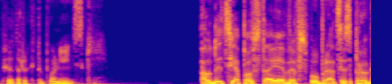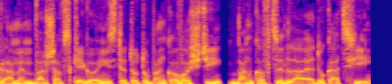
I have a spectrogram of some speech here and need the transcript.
Piotr Topoliński. Audycja powstaje we współpracy z programem Warszawskiego Instytutu Bankowości Bankowcy dla Edukacji.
